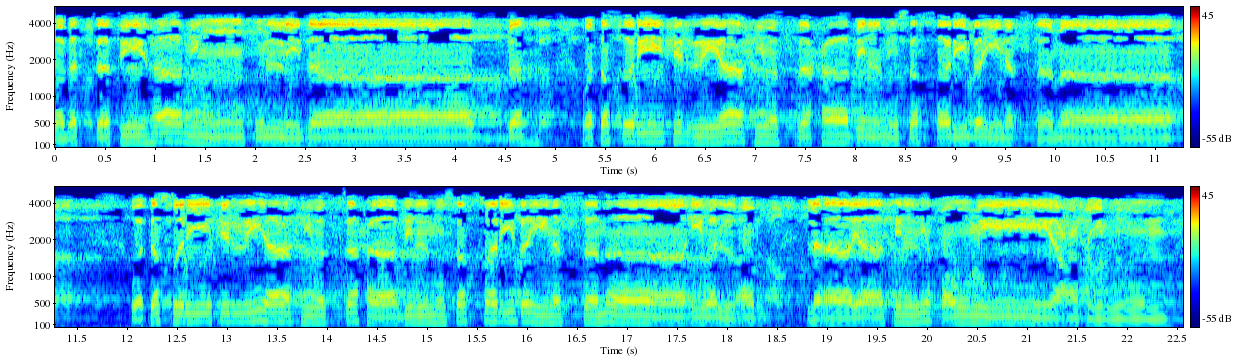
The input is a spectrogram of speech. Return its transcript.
وبث فيها من كل دابة وتصريف الرياح والسحاب المسخر بين السماء وتصريف الرياح والسحاب المسخر بين السماء والأرض لآيات لقوم يعقلون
